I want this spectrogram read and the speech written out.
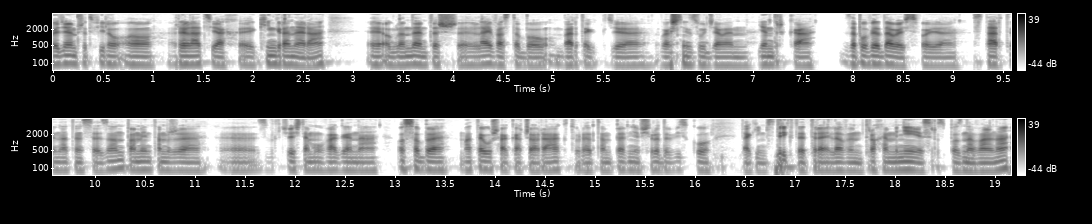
Powiedziałem przed chwilą o relacjach King Runnera. E, oglądałem też e, live'a z tobą, Bartek, gdzie właśnie z udziałem Jędrka zapowiadałeś swoje starty na ten sezon. Pamiętam, że e, zwróciłeś tam uwagę na osobę Mateusza Kaczora, która tam pewnie w środowisku takim stricte trailowym trochę mniej jest rozpoznawalna.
